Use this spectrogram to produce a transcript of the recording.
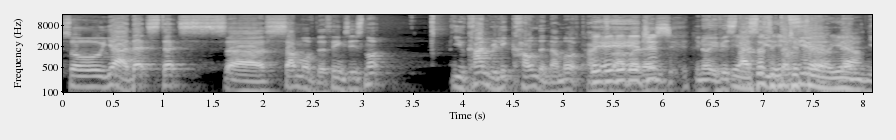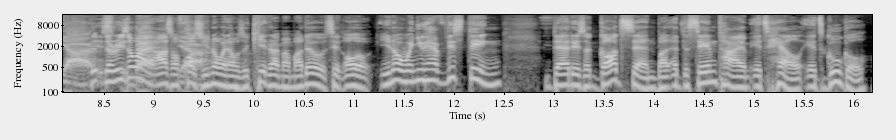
So yeah, that's that's uh, some of the things. It's not. You can't really count the number of times. It- it- it then, just- you know if it yeah, starts to to interfere, interfere, yeah. then yeah. The, the reason why I bad. asked, of course, you know, when I was a kid, right, my mother said, "Oh, you know, when you have this thing that is a godsend, but at the same time it's hell. It's Google."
